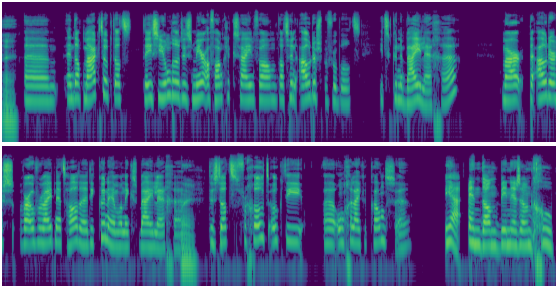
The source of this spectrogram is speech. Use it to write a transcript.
Nee. Ehm, en dat maakt ook dat deze jongeren dus meer afhankelijk zijn van dat hun ouders bijvoorbeeld iets kunnen bijleggen. Maar de ouders waarover wij het net hadden, die kunnen helemaal niks bijleggen. nee. Dus dat vergroot ook die eh, ongelijke kansen. Ja, en dan binnen zo'n groep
